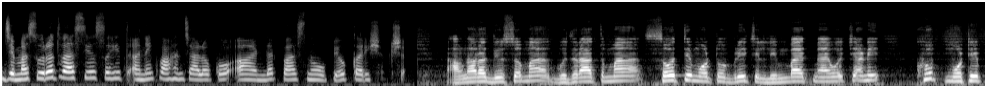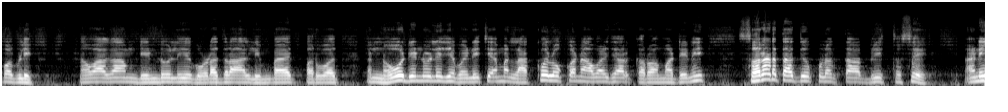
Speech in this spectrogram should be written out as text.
જેમાં સુરતવાસીઓ સહિત અનેક વાહન ચાલકો આ અંડરપાસનો ઉપયોગ કરી શકશે. આવનારા દિવસોમાં ગુજરાતમાં સૌથી મોટો બ્રિજ લિંબાયતમાં આવ્યો છે અને ખૂબ મોટી પબ્લિક નવાગામ ડિંડોલી, ગોડાદરા, લિંબાયત પર્વત અને નવો ડિંડોલી જે બની છે, એમાં લાખો લોકોને અવર જવર કરવા માટેની સરળતાથી ઉપલબ્ધતા બ્રિજ થશે. અને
